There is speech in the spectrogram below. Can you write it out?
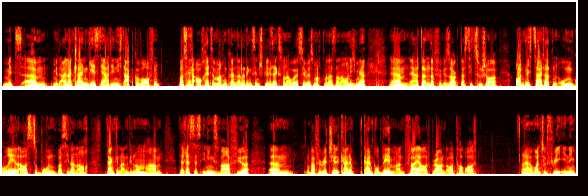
mit, ähm, mit einer kleinen Geste, er hat ihn nicht abgeworfen, was er auch hätte machen können. Allerdings in Spiel 6 von der World Series macht man das dann auch nicht mehr. Ähm, er hat dann dafür gesorgt, dass die Zuschauer ordentlich Zeit hatten, um Guriel auszubuhen, was sie dann auch dankend angenommen haben. Der Rest des Innings war für, ähm, war für Rich Hill keine, kein Problem an Flyout, Groundout, Popout, äh, One, Two, Three Inning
